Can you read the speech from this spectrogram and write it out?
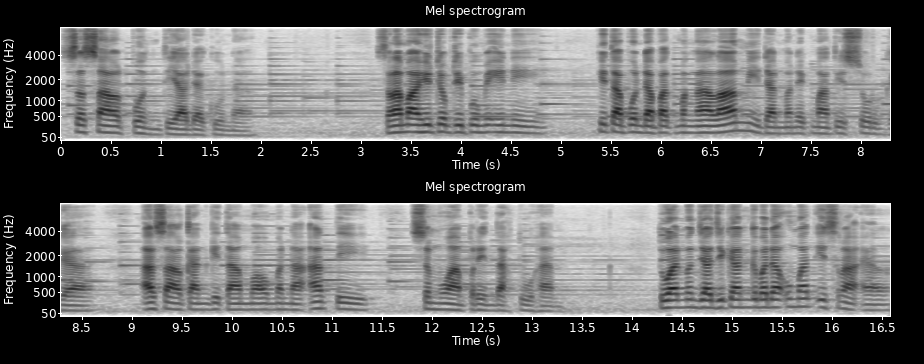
sesal pun tiada guna. Selama hidup di bumi ini, kita pun dapat mengalami dan menikmati surga, asalkan kita mau menaati semua perintah Tuhan. Tuhan menjanjikan kepada umat Israel,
